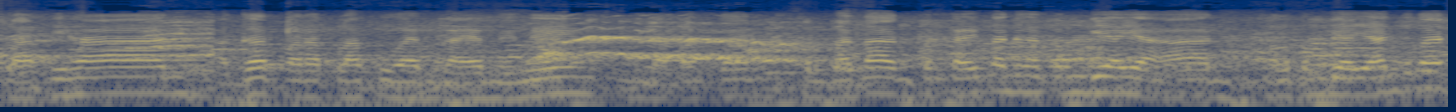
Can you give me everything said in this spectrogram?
pelatihan agar para pelaku UMKM ini mendapatkan kesempatan berkaitan dengan pembiayaan. Kalau pembiayaan itu kan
